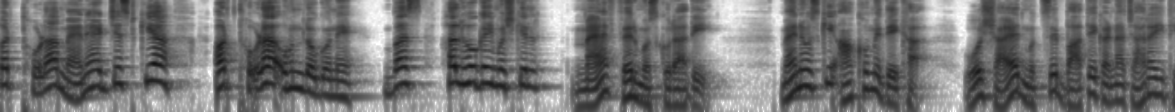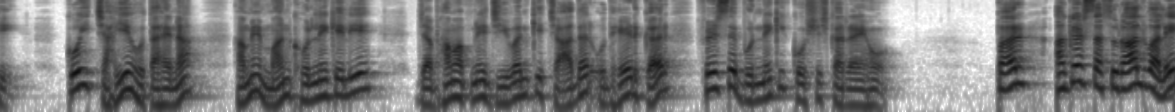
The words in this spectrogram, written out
पर थोड़ा मैंने एडजस्ट किया और थोड़ा उन लोगों ने बस हल हो गई मुश्किल। मैं फिर मुस्कुरा दी। मैंने उसकी आँखों में देखा। वो शायद मुझसे बातें करना चाह रही थी। कोई चाहिए होता है ना? हमें मन खोलने के लिए, जब हम अपने जीवन की चादर उधेड़ कर फिर से बुनने की कोशिश कर रहे हो। पर अगर ससुराल वाले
